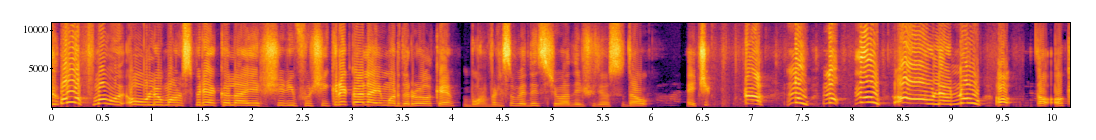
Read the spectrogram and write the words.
Oh, mamă, oh, leu, m-am speriat că ăla e șeriful și cred că ăla e mărderul, ok. Bun, vreți să vedeți ceva? Deci, uite, o să dau aici. Ah, nu, nu, nu, oh, leu, nu. Oh, oh, ok.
